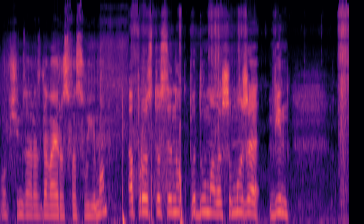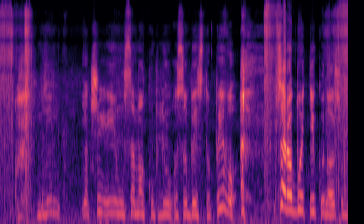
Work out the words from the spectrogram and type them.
в общем, зараз давай розфасуємо. А просто синок подумала, що може він. Блін, якщо я йому сама куплю особисто пиво, це роботнику нашому,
